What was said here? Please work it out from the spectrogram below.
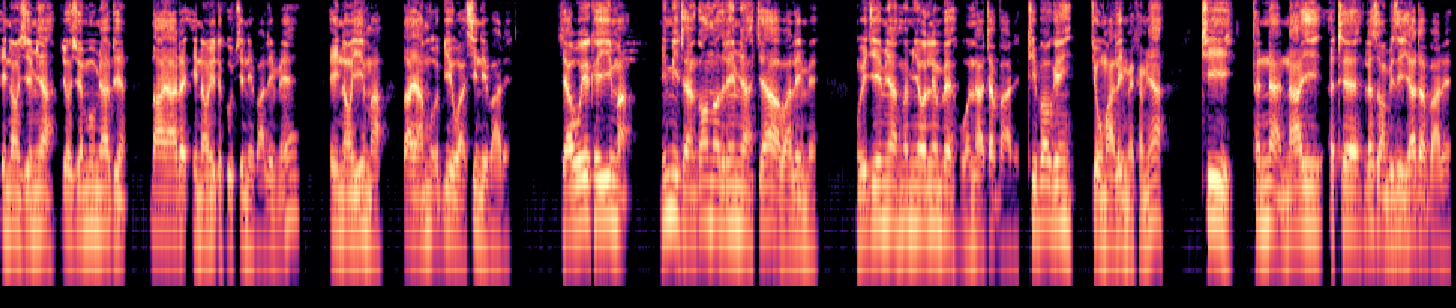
အိမ်တော်ရှင်များပျော်ရွှင်မှုများဖြင့်ตายရတဲ့အိမ်တော်ကြီးတစ်ခုဖြစ်နေပါလိမ့်မယ်အိမ်တော်ကြီးမှာตายရမှုအပြည့်အဝရှိနေပါတယ်ရဝေးခရီးမှမိမိထံကောင်းသောသတင်းများကြားရပါလိမ့်မယ်ငွေကြေးများမမျော်လင့်ပဲဝင်လာတတ်ပါတယ်ထီပေါကင်းကြုံပါလိမ့်မယ်ခင်ဗျာထီ ဖနက်နာယီအထက်လက်ဆောင်ပစ္စည်းရတတ်ပါတယ်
